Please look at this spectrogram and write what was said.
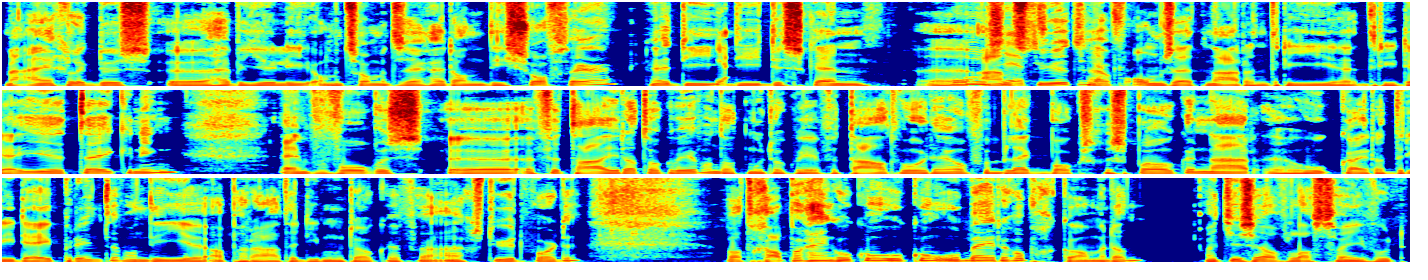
Maar eigenlijk dus hebben jullie, om het zo maar te zeggen, dan die software... Hè, die, ja. die de scan aanstuurt ja. of omzet naar een 3D-tekening. en vervolgens vertaal je dat ook weer, want dat moet ook weer vertaald worden, over blackbox gesproken, naar hoe kan je dat 3D printen? Want die apparaten die moeten ook even aangestuurd worden. Wat grappig, Henk, hoe, hoe, hoe, hoe ben je erop gekomen dan? Had je zelf last van je voet?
